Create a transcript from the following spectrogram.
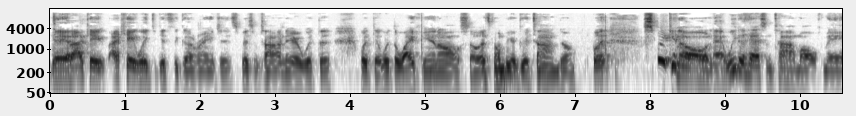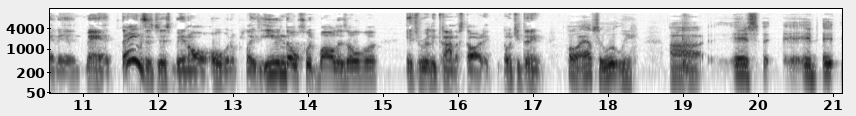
Man, I can't I can't wait to get to the gun range and spend some time there with the with the with the wifey and all. So it's gonna be a good time though. But speaking of all that, we done had some time off, man, and man, things has just been all over the place. Even though football is over, it's really kind of started, don't you think? Oh, absolutely. Uh, it's it, it.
